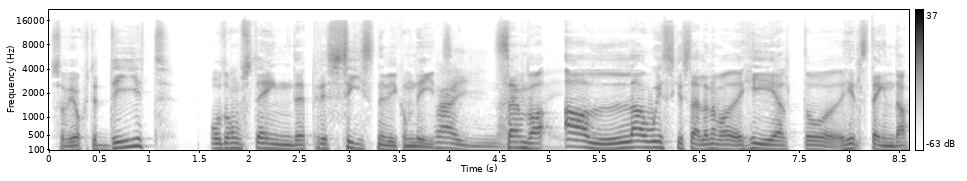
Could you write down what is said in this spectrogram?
Så vi åkte dit och de stängde precis när vi kom dit. Nej, nej, Sen var alla whiskyställena var helt, och, helt stängda.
